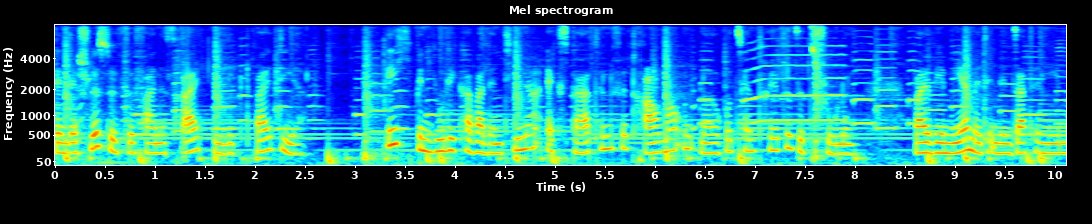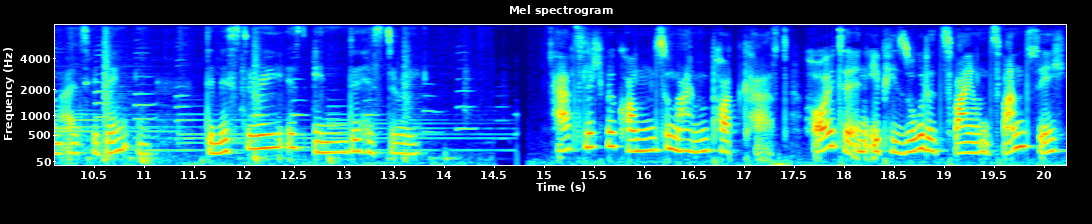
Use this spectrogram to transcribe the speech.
Denn der Schlüssel für feines Reiten liegt bei dir. Ich bin Julika Valentina, Expertin für Trauma- und neurozentrierte Sitzschulung, weil wir mehr mit in den Sattel nehmen, als wir denken – The Mystery is in the History. Herzlich willkommen zu meinem Podcast. Heute in Episode 22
